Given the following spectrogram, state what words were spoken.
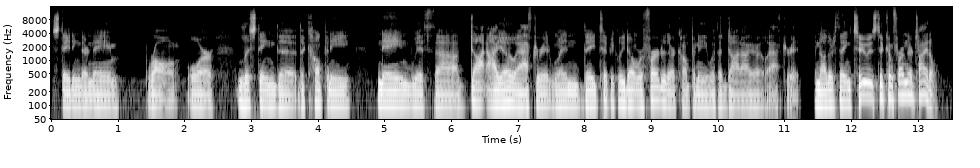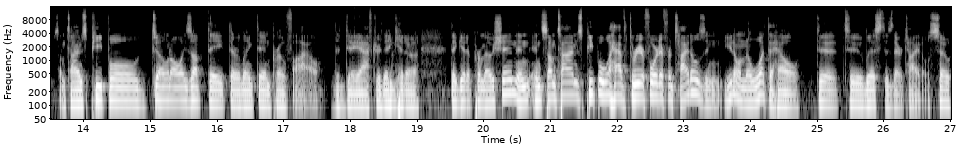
stating their name wrong or listing the, the company name with uh, .io after it when they typically don't refer to their company with a .io after it. Another thing too is to confirm their title. Sometimes people don't always update their LinkedIn profile the day after they get a they get a promotion and and sometimes people will have three or four different titles and you don't know what the hell to to list as their titles. So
